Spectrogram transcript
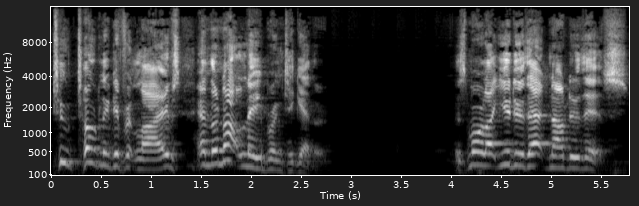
two totally different lives, and they're not laboring together. It's more like you do that and I'll do this.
